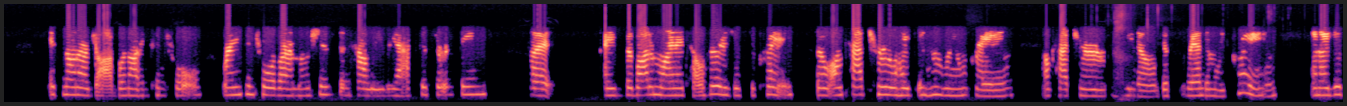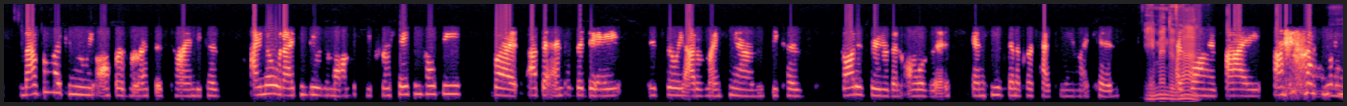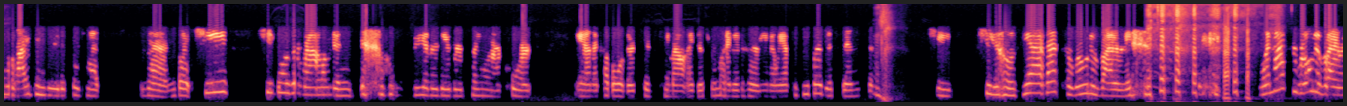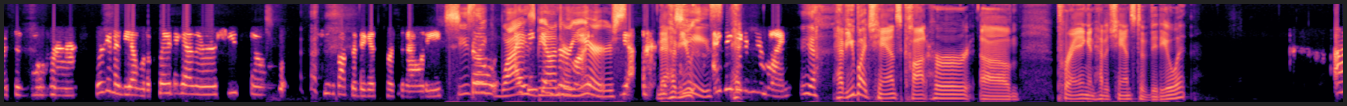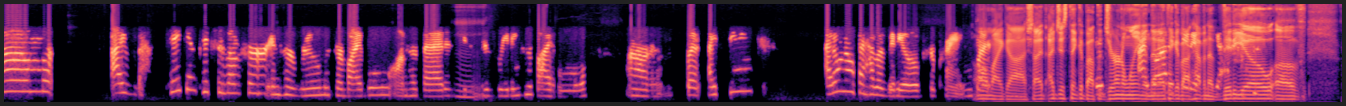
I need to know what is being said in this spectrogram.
it's not our job. We're not in control. We're in control of our emotions and how we react to certain things. But I, the bottom line I tell her is just to pray. So I'll catch her like in her room praying. I'll catch her, you know, just randomly praying. And I just, that's all I can really offer her at this time because I know what I can do as a mom to keep her safe and healthy. But at the end of the day, it's really out of my hands because God is greater than all of this, and He's going to protect me and my kids Amen to as that. long as I I am mm. doing what I can do to protect them. But she she goes around, and the other day we were playing on our court, and a couple of their kids came out. And I just reminded her, you know, we have to keep our distance, and she she goes, yeah, that coronavirus. when that coronavirus is over, we're going to be able to play together. She's so she's about the biggest personality. she's So, like wise beyond her her mind- years Yeah, now, have you Jeez. I think Ha- in your mind. yeah have you by chance caught her um, praying and had a chance to video it? Um, I've taken pictures of her in her room with her Bible on her bed, and she Mm. is reading her Bible. Um, but I think I don't know if I have a video of her praying, oh but oh my gosh. I, I just think about the journaling I and then I think about having a yeah. video of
